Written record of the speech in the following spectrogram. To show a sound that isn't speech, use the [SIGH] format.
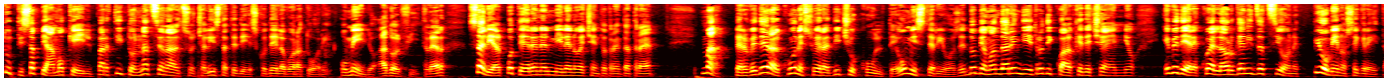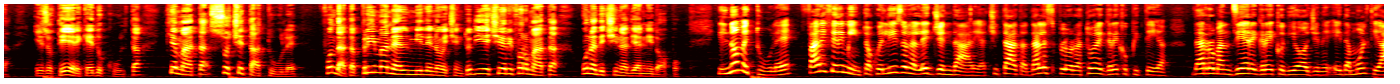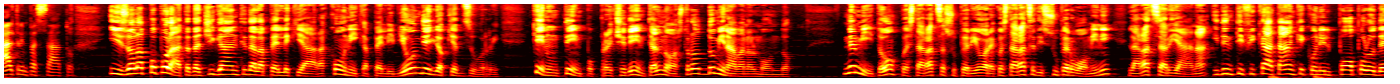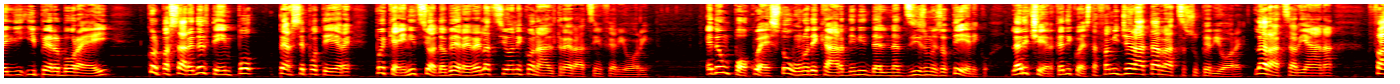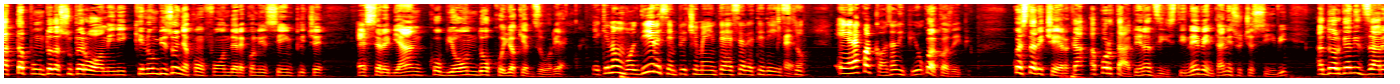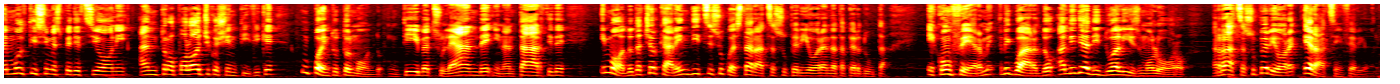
tutti sappiamo che il Partito Nazionalsocialista Tedesco dei Lavoratori, o meglio Adolf Hitler, salì al potere nel 1933. Ma per vedere alcune sue radici occulte o misteriose dobbiamo andare indietro di qualche decennio e vedere quella organizzazione più o meno segreta, esoterica ed occulta chiamata Società Thule, fondata prima nel 1910 e riformata una decina di anni dopo. Il nome Thule fa riferimento a quell'isola leggendaria citata dall'esploratore greco Pitea, dal romanziere greco Diogene e da molti altri in passato. Isola popolata da giganti dalla pelle chiara, con i capelli biondi e gli occhi azzurri, che in un tempo precedente al nostro dominavano il mondo. Nel mito, questa razza superiore, questa razza di superuomini, la razza ariana, identificata anche con il popolo degli Iperborei, col passare del tempo perse potere, poiché iniziò ad avere relazioni con altre razze inferiori. Ed è un po' questo uno dei cardini del nazismo esoterico, la ricerca di questa famigerata razza superiore, la razza ariana, fatta appunto da superuomini che non bisogna confondere con il semplice essere bianco, biondo, con gli occhi azzurri, ecco, E che non vuol dire semplicemente essere tedeschi. Eh, no. Era qualcosa di più. qualcosa di più. Questa ricerca ha portato i nazisti nei vent'anni successivi ad organizzare moltissime spedizioni antropologico-scientifiche un po' in tutto il mondo, in Tibet, sulle Ande, in Antartide, in modo da cercare indizi su questa razza superiore andata perduta e conferme riguardo all'idea di dualismo loro, razza superiore e razze inferiori.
